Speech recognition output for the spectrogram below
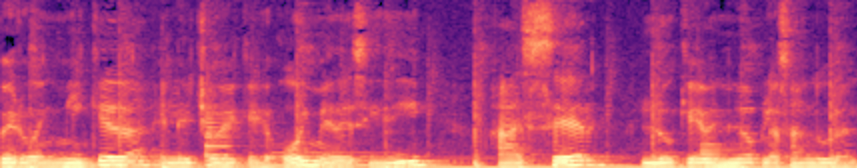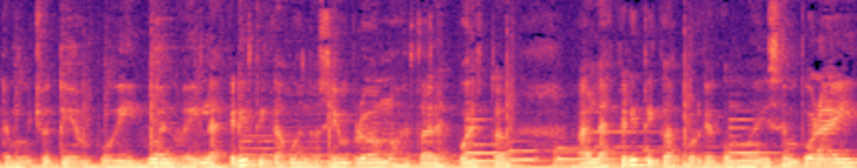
pero en mí queda el hecho de que hoy me decidí a hacer lo que he venido aplazando durante mucho tiempo y bueno, y las críticas, bueno, siempre vamos a estar expuestos a las críticas porque como dicen por ahí,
